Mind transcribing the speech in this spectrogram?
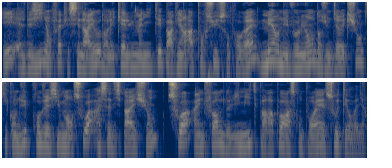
et elle désigne en fait les scénarios dans lesquels l'humanité parvient à poursuivre son progrès, mais en évoluant dans une direction qui conduit progressivement soit à sa disparition, soit à une forme de limite par rapport à ce qu'on pourrait souhaiter, on va dire.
